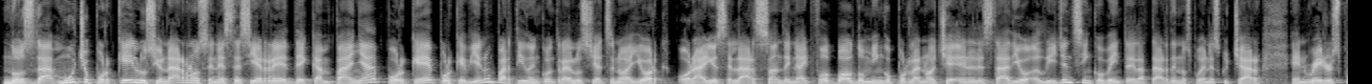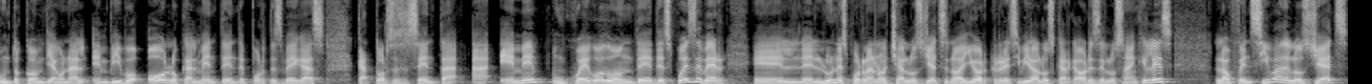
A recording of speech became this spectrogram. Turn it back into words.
nos da mucho por qué ilusionarnos en este cierre de campaña. ¿Por qué? Porque viene un partido en contra de los Jets de Nueva York, horario estelar, Sunday Night Football, domingo por la noche en el estadio Allegiant, 5.20 de la tarde. Nos pueden escuchar en raiders.com diagonal en vivo o localmente en Deportes Vegas 1460 AM. Un juego donde después de ver el, el lunes por la noche a los Jets de Nueva York recibir a los cargadores de Los Ángeles, la ofensiva de los Jets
